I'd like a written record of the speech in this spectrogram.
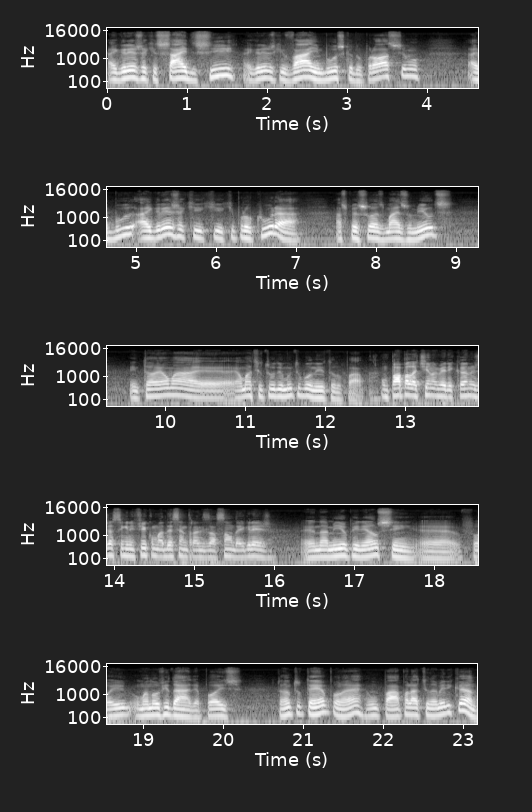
a igreja que sai de si, a igreja que vai em busca do próximo, a, igreja que, que, que, procura as pessoas mais humildes. Então é uma, é, é uma atitude muito bonita do Papa. Um Papa latino-americano já significa uma descentralização da igreja? É, na minha opinião, sim. É, foi uma novidade após tanto tempo, né, um Papa latino-americano,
